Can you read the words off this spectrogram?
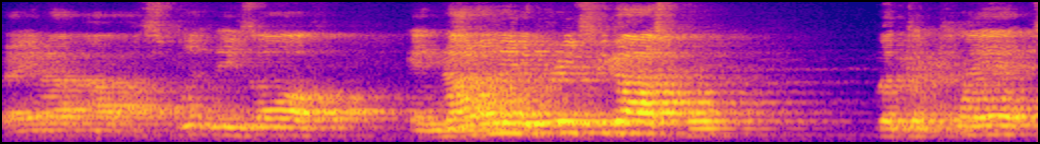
Okay, and I, I split these off, and not only to preach the gospel, but to plant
